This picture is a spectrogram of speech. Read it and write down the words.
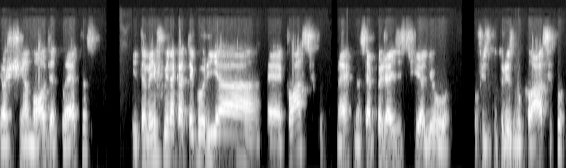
Eu acho que tinha nove atletas. E também fui na categoria é, clássico, né? Nessa época já existia ali o, o fisiculturismo clássico,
